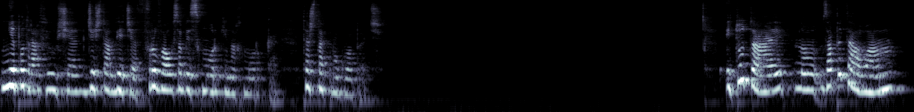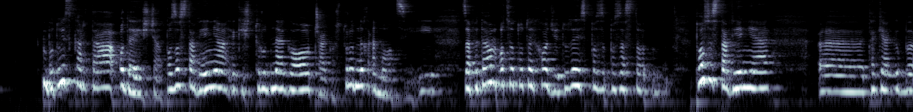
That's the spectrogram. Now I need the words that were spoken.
Nie potrafił się gdzieś tam, wiecie, fruwał sobie z chmurki na chmurkę. Też tak mogło być. I tutaj no, zapytałam, bo tu jest karta odejścia, pozostawienia jakiegoś trudnego czegoś, trudnych emocji. I zapytałam, o co tutaj chodzi. Tutaj jest poz- pozosta- pozostawienie e, tak jakby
